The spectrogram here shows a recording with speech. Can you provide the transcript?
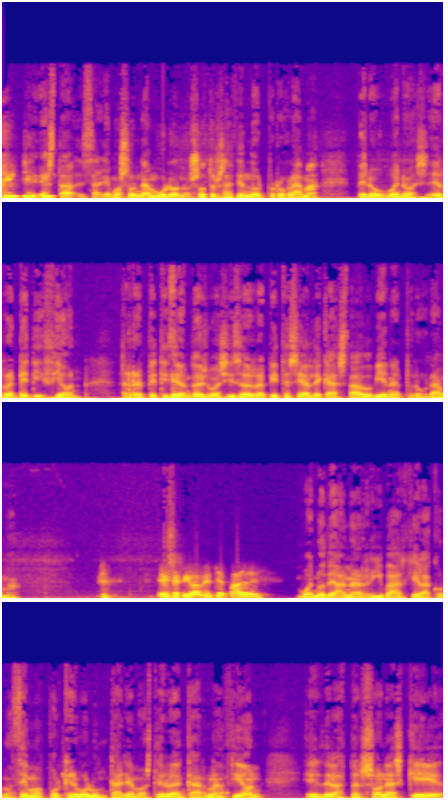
sí, sí, está, estaríamos sonámbulos nosotros haciendo el programa, pero bueno, es, es repetición, es repetición. Entonces, bueno, si se repite, sea el de que ha estado bien el programa. Efectivamente, padre. Bueno, de Ana Rivas, que la conocemos porque es voluntaria en Monasterio de la Encarnación, es de las personas que,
